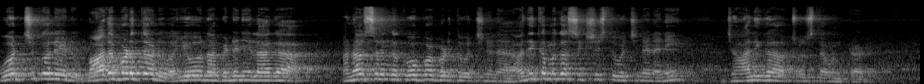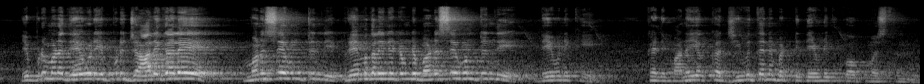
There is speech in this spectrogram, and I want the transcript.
ఓర్చుకోలేడు బాధపడతాడు. అయ్యో నా బిడ్డని ఇలాగా అనవసరంగా కోపపడుతూ వచ్చిన అధికముగా శిక్షిస్తూ వచ్చినానని జాలిగా చూస్తూ ఉంటాడు. ఎప్పుడు మన దేవుడు ఎప్పుడు జాలిగాలే మనసే ఉంటుంది ప్రేమ కలిగినటువంటి మనసే ఉంటుంది దేవునికి. కానీ మన యొక్క జీవితాన్ని బట్టి దేవునికి కోపం వస్తుంది.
